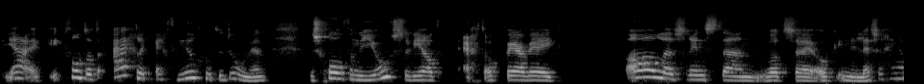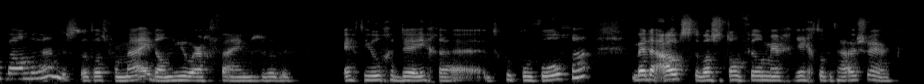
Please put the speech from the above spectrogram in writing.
ja, ik, ik vond dat eigenlijk echt heel goed te doen. En de school van de jongste, die had echt ook per week alles erin staan wat zij ook in de lessen gingen behandelen. Dus dat was voor mij dan heel erg fijn, zodat ik echt heel gedegen het goed kon volgen. Bij de oudste was het dan veel meer gericht op het huiswerk.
